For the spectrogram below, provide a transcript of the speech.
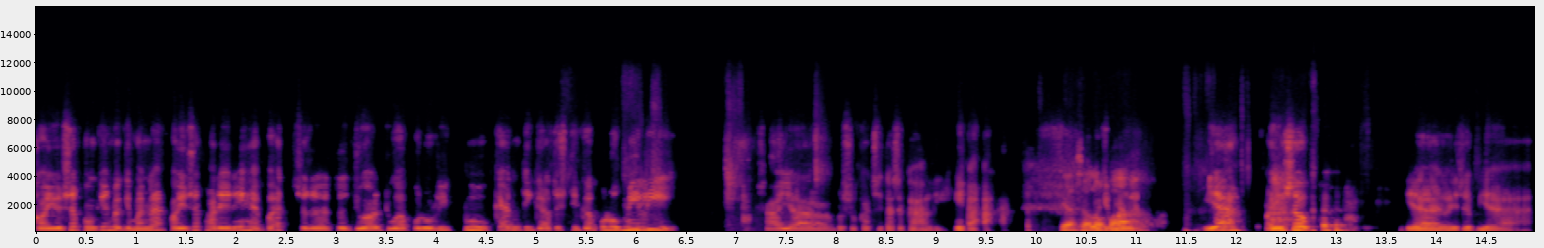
Ko Yusuf mungkin bagaimana? Ko Yusuf hari ini hebat, sudah terjual 20 ribu kan 330 mili. Saya bersuka cita sekali. ya, salam bagaimana? Pak. Ya, Pak Yusuf. ya, Pak Yusuf ya.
